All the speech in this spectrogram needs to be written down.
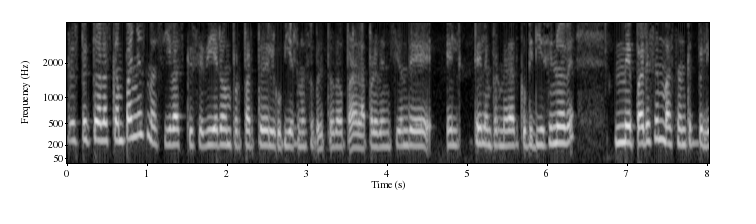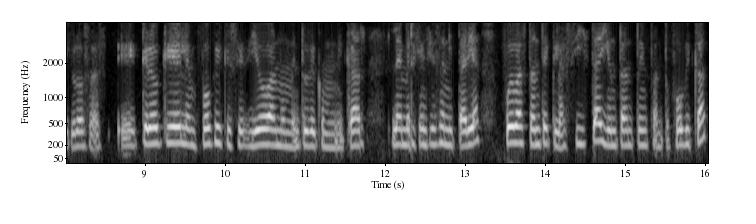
Respecto a las campañas masivas que se dieron por parte del gobierno, sobre todo para la prevención de, la enfermedad COVID-19, me parecen bastante peligrosas. Eh, creo que el enfoque que se dio al momento de comunicar la emergencia sanitaria fue bastante clasista y un tanto infantofóbica.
